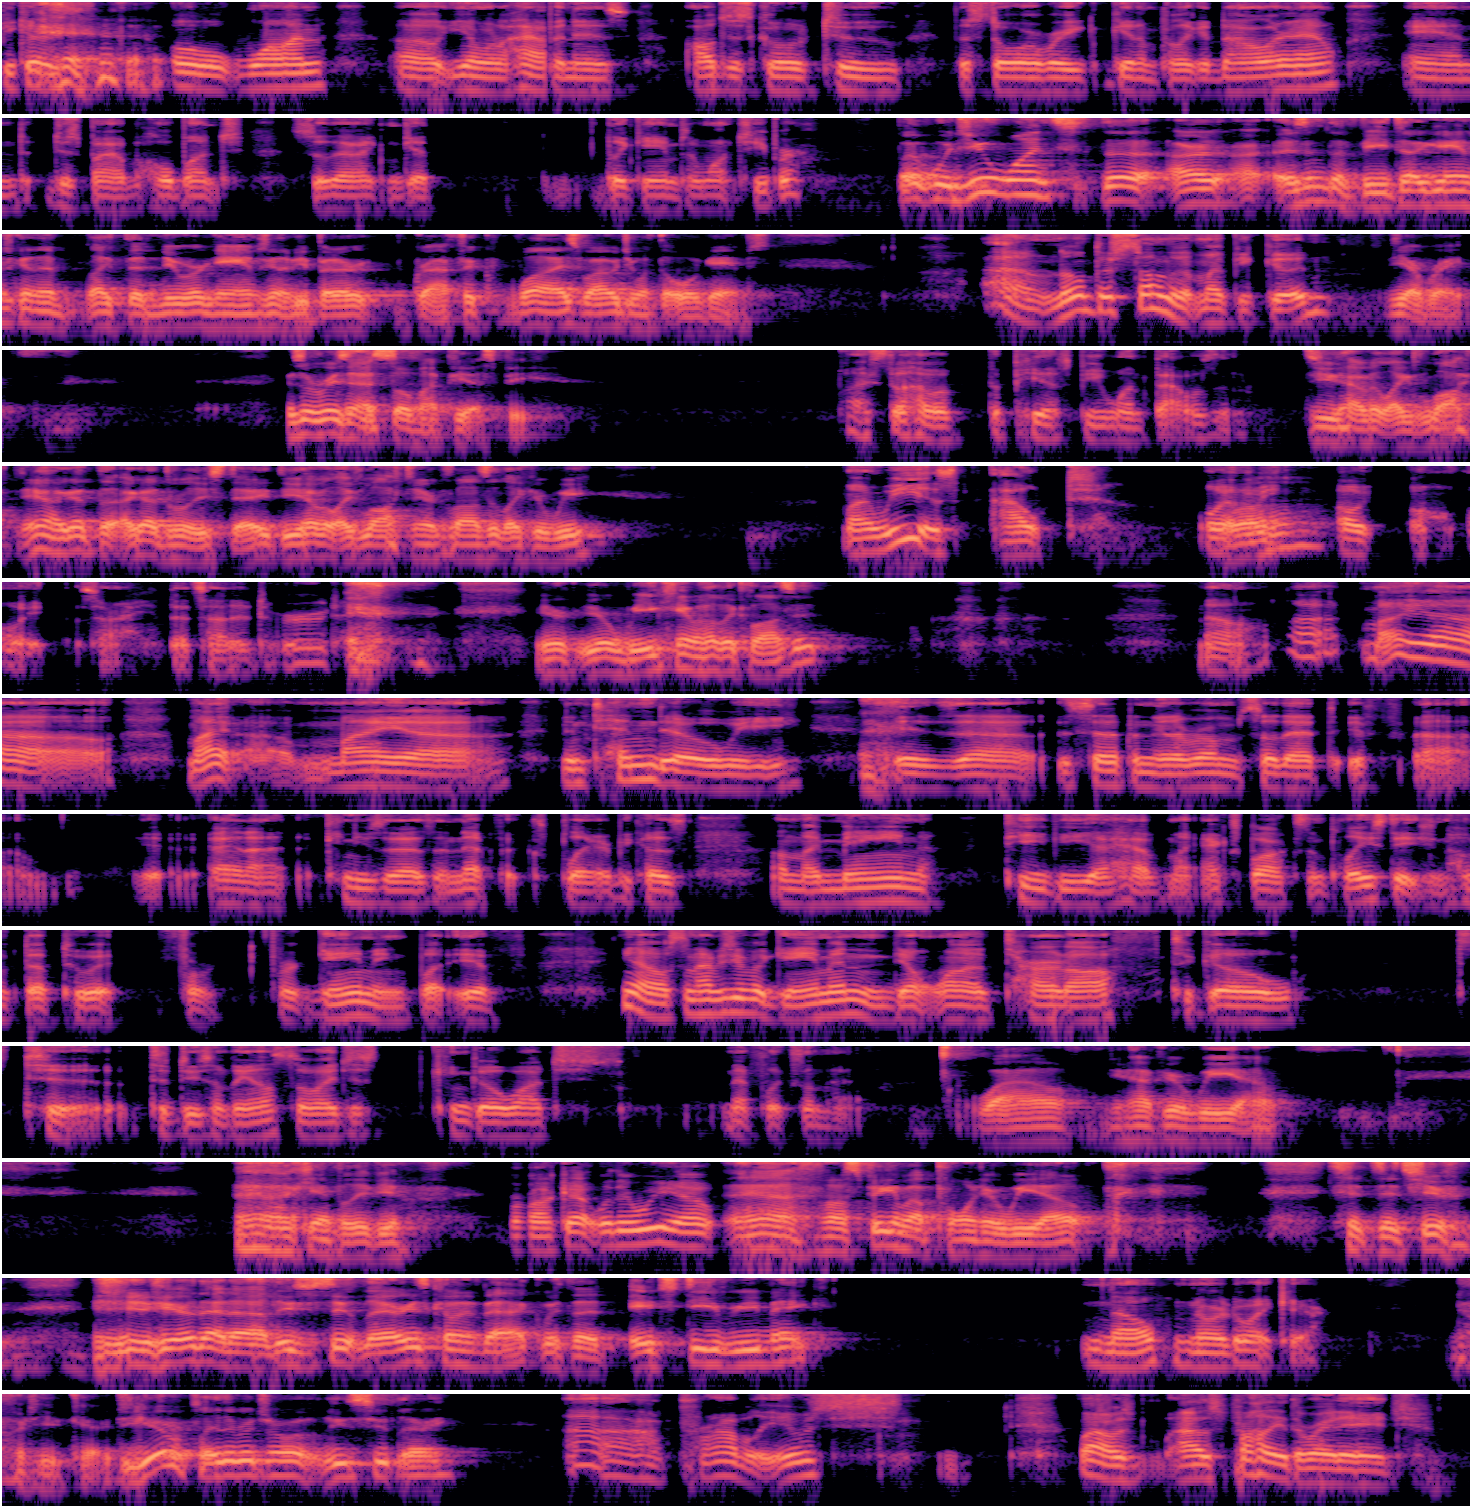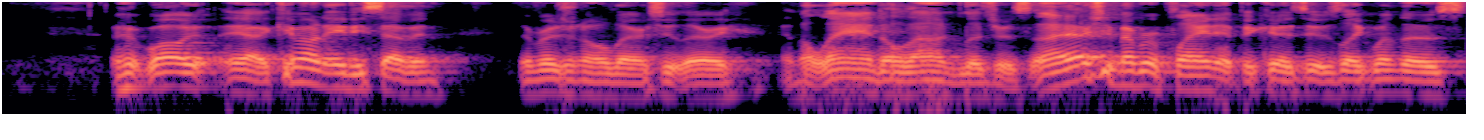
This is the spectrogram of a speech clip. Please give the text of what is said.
because, oh, one, uh, you know what'll happen is I'll just go to the store where you can get them for like a dollar now and just buy a whole bunch so that I can get the games I want cheaper. but would you want the? Are, are isn't the Vita games gonna like the newer games gonna be better graphic wise? Why would you want the old games? I don't know. There's some that might be good. Yeah, right. There's a reason I sold my PSP. I still have a, the PSP 1000. Do you have it like locked? Yeah, I got the I got the release date. Do you have it like locked in your closet like your Wii? My Wii is out. Wait, let me, What? oh, oh, wait. Sorry. That sounded rude. Your your Wii came out of the closet. No, uh, my uh, my uh, my uh, Nintendo Wii is uh, is set up in the other room so that if uh, and I can use it as a Netflix player because on my main TV I have my Xbox and PlayStation hooked up to it for for gaming. But if you know, sometimes you have a game in and you don't want to turn it off to go to to do something else, so I just can go watch Netflix on that. Wow, you have your Wii out. I can't believe you. Rock out with your Wii out. Yeah. Well, speaking about pulling your Wii out, did, did you did you hear that uh, Leisure Suit Larry's coming back with an HD remake? No, nor do I care. Nor do you care. Did you ever play the original Leisure Suit Larry? Ah, probably. It was. Well, I was I was probably at the right age. Well, yeah, it came out in '87, the original Larry Suit Larry, and the Land of Lounge Lizards. And I actually remember playing it because it was like one of those.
